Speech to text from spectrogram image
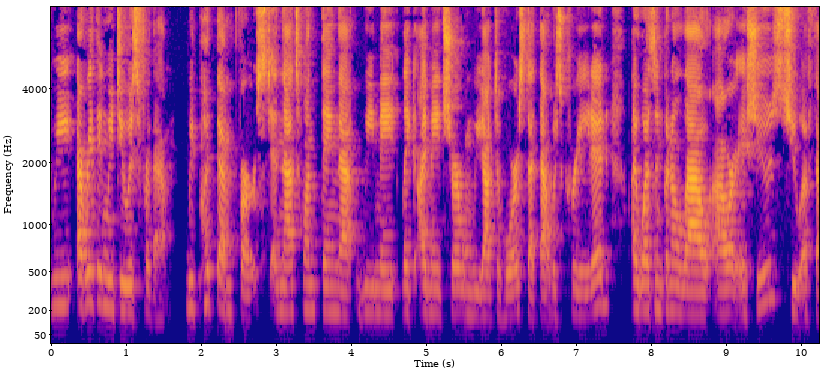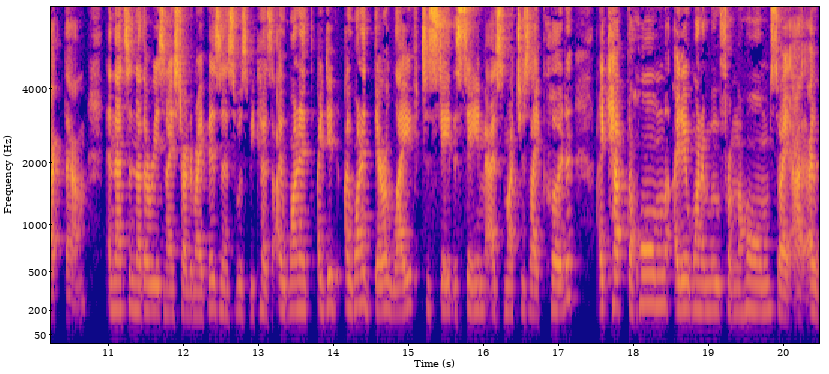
we everything we do is for them we put them first and that's one thing that we made like i made sure when we got divorced that that was created i wasn't going to allow our issues to affect them and that's another reason i started my business was because i wanted i did i wanted their life to stay the same as much as i could i kept the home i didn't want to move from the home so i i,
